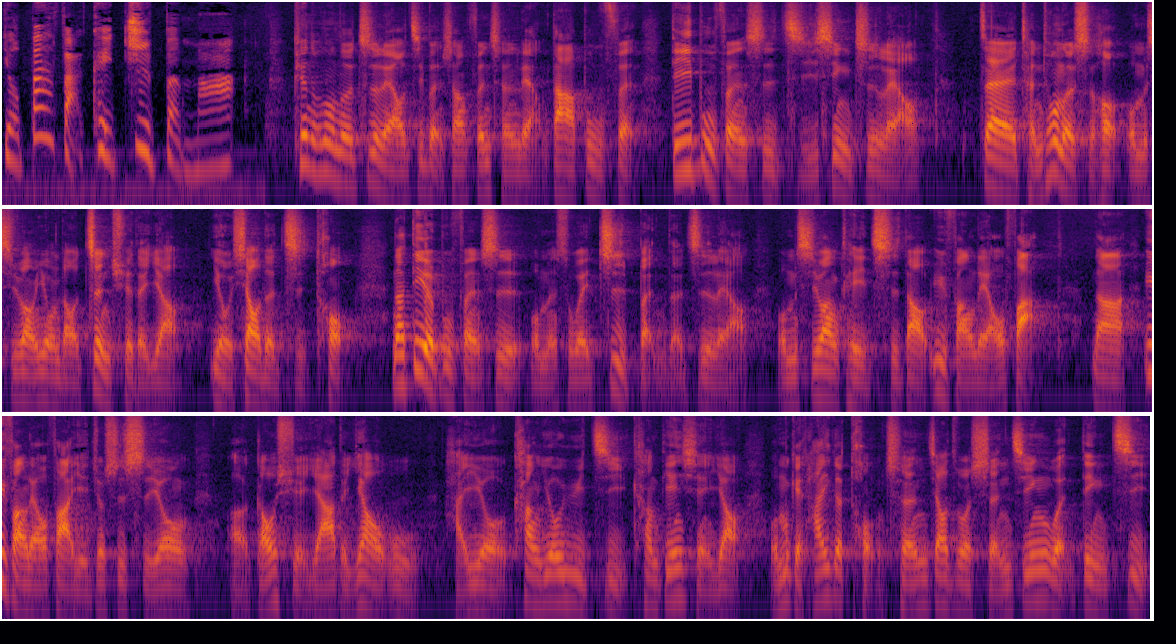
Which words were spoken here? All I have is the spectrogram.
有办法可以治本吗？偏头痛的治疗基本上分成两大部分，第一部分是急性治疗。在疼痛的时候，我们希望用到正确的药，有效的止痛。那第二部分是我们所谓治本的治疗，我们希望可以吃到预防疗法。那预防疗法也就是使用呃高血压的药物，还有抗忧郁剂、抗癫痫药，我们给它一个统称叫做神经稳定剂。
